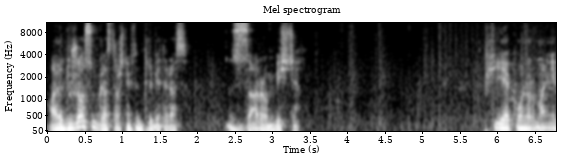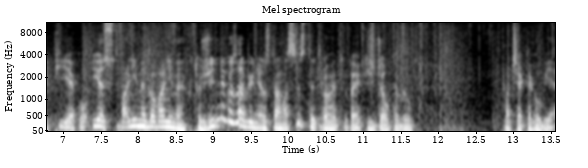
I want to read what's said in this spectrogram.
Ale dużo osób gra strasznie w tym trybie teraz. Zarąbiście. Piekło, normalnie piekło. Jest, walimy go, walimy. Ktoś inny go zabił, nie dostałem asysty. Trochę tutaj jakiś joke to był. Patrzcie jak tego ubije.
